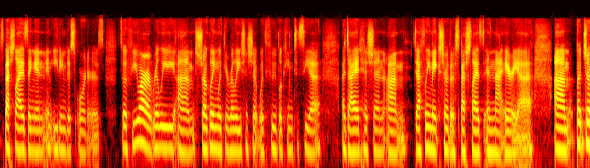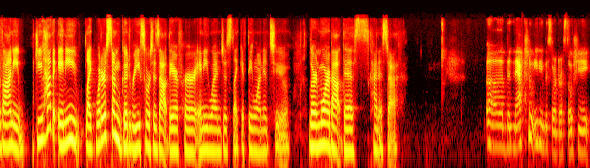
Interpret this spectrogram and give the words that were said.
specializing in, in eating disorders. So if you are really um, struggling with your relationship with food, looking to see a, a dietitian, um, definitely make sure they're specialized in that area. Um, but Javoni, do you have any, like, what are some good resources out there for anyone just like if they wanted to learn more about this kind of stuff? Uh, the National Eating Disorder Association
